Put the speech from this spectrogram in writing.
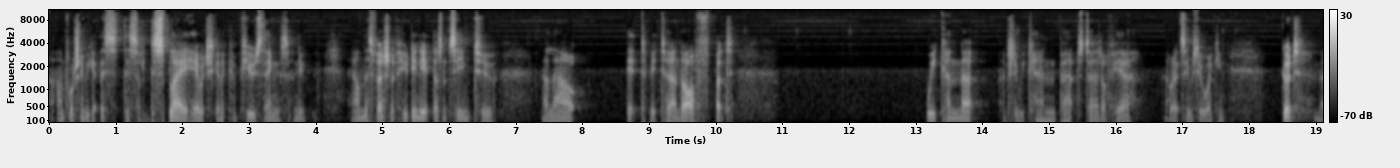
uh, unfortunately, we get this this sort of display here, which is going to confuse things. And you, on this version of Houdini, it doesn't seem to allow it to be turned off, but we can uh, actually we can perhaps turn it off here. Oh, well, it seems to be working. Good. No,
